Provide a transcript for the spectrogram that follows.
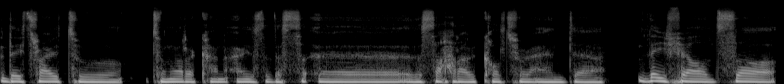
They try to to Moroccanize the uh, the Sahrawi culture, and uh, they failed. So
